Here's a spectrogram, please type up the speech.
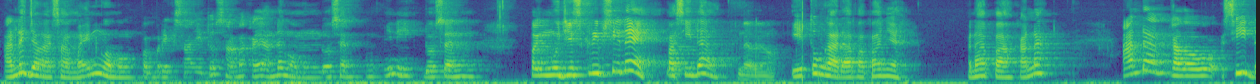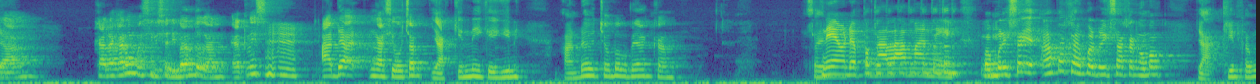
Anda jangan samain ngomong pemeriksa itu sama kayak Anda ngomong dosen ini, dosen penguji skripsi deh pas sidang Nggak, dong. itu nggak ada apa-apanya. Kenapa? Karena Anda kalau sidang kadang-kadang masih bisa dibantu kan. At least ada ngasih ucap yakin nih kayak gini. Anda coba bayangkan Saya- Ini yang udah pengalaman nih. Pemeriksa ya, apa kan pemeriksa akan ngomong, yakin kamu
